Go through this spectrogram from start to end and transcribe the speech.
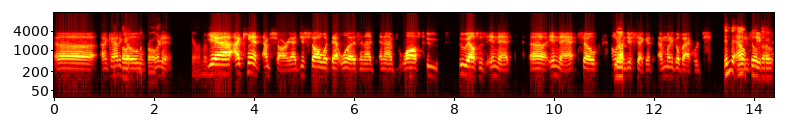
Uh, I gotta come go. Where it. did, Can't remember. yeah, I can't. I'm sorry. I just saw what that was, and I and I've lost who who else is in that uh, in that. So hold Now- on just a second. I'm going to go backwards. In the outfield, if I- though,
